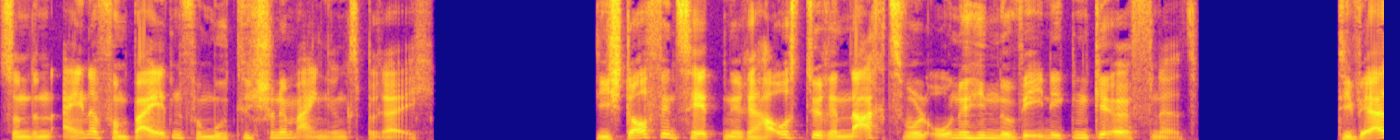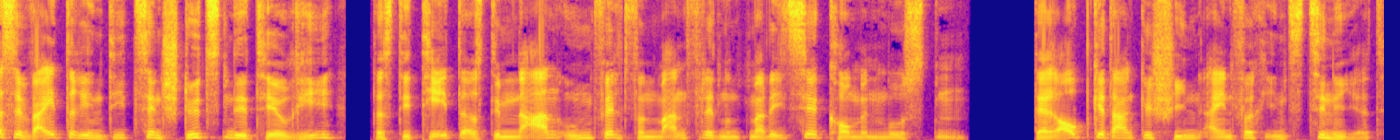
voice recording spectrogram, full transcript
sondern einer von beiden vermutlich schon im Eingangsbereich. Die Stoffins hätten ihre Haustüre nachts wohl ohnehin nur wenigen geöffnet. Diverse weitere Indizien stützten die Theorie, dass die Täter aus dem nahen Umfeld von Manfred und Maricia kommen mussten. Der Raubgedanke schien einfach inszeniert.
